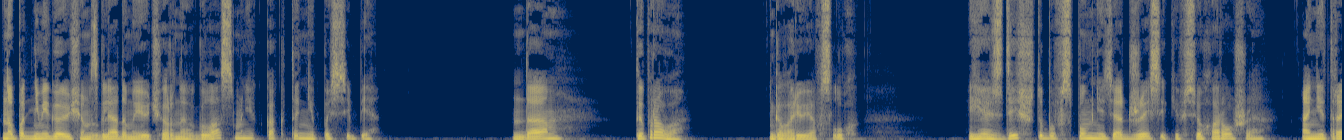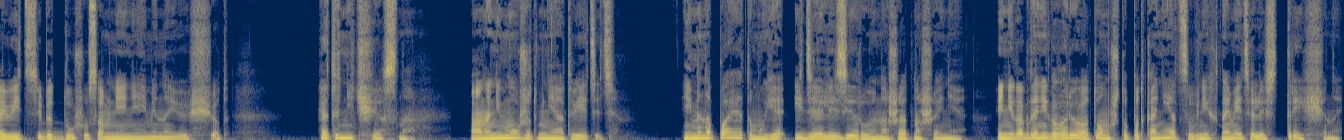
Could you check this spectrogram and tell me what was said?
Но под немигающим взглядом ее черных глаз мне как-то не по себе. «Да, ты права», — говорю я вслух. «Я здесь, чтобы вспомнить о Джессике все хорошее, а не травить себе душу сомнениями на ее счет. Это нечестно. Она не может мне ответить. Именно поэтому я идеализирую наши отношения и никогда не говорю о том, что под конец в них наметились трещины.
